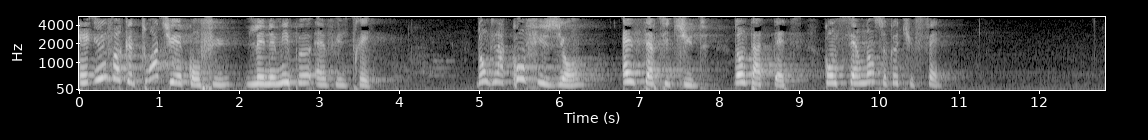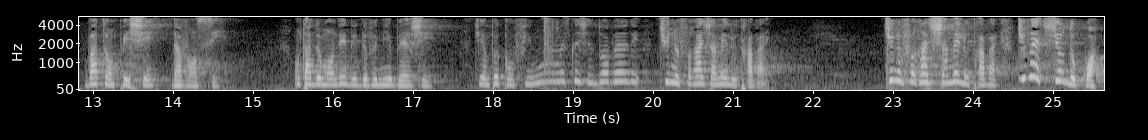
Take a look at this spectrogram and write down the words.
Et une fois que toi tu es confus, l'ennemi peut infiltrer. Donc la confusion, incertitude dans ta tête concernant ce que tu fais va t'empêcher d'avancer. On t'a demandé de devenir berger. Tu es un peu confus. Hum, Est-ce que je dois venir? Tu ne feras jamais le travail. Tu ne feras jamais le travail. Tu veux être sûr de quoi?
